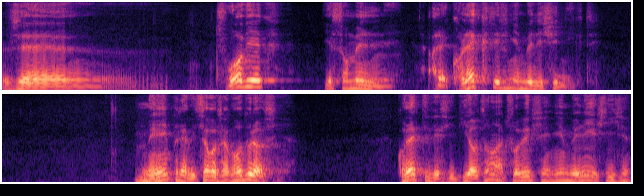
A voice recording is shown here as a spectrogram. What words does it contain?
że człowiek jest omylny, ale kolektyw nie myli się nigdy. My, prawica, uważamy odwrotnie. Kolektyw jest idiotą, a człowiek się nie myli, jeśli idzie,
